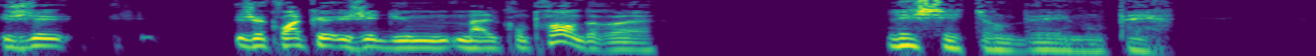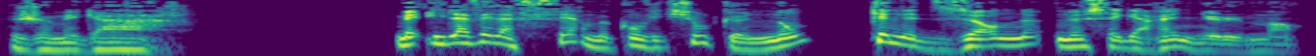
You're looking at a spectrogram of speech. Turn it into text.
Je je crois que j'ai dû mal comprendre. Laissez tomber, mon père. Je m'égare. Mais il avait la ferme conviction que non, Kenneth Zorn ne s'égarait nullement.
